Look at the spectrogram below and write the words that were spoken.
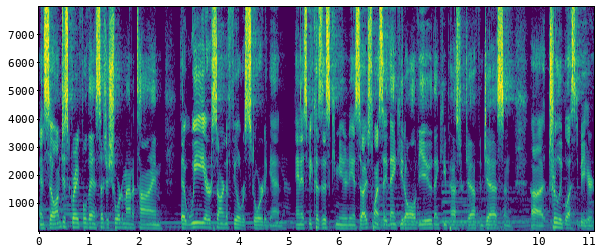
And so I'm just grateful that in such a short amount of time that we are starting to feel restored again. And it's because of this community. And so I just want to say thank you to all of you. Thank you, Pastor Jeff and Jess, and uh, truly blessed to be here.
